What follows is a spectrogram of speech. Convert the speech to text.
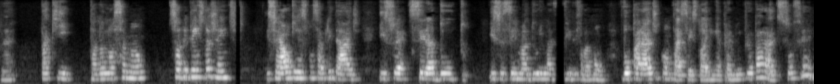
Né? Tá aqui, Está na nossa mão. Só depende da gente. Isso é autorresponsabilidade. Isso é ser adulto. Isso é ser maduro na vida e falar: bom, vou parar de contar essa historinha para mim para eu parar de sofrer.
